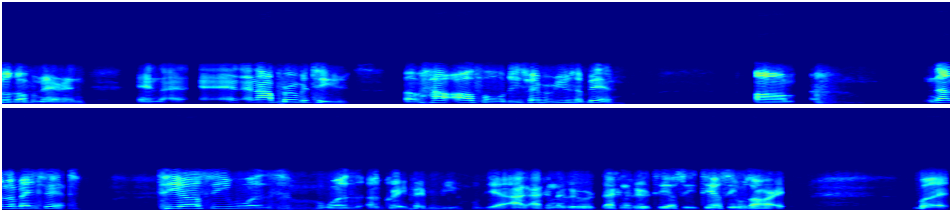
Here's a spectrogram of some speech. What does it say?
we'll go from there and and and and I'll prove it to you of how awful these pay per views have been. Um, none of them made sense. TLC was was a great pay per view. Yeah, I, I can agree with I can agree with TLC. TLC was alright, but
